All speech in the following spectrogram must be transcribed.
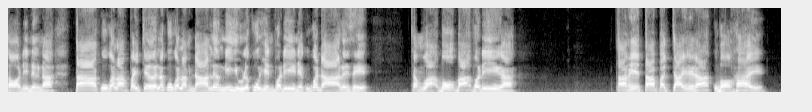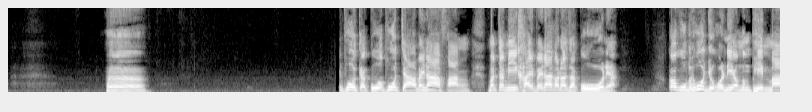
ต่อนิดหนึ่งนะ ตากูกำลังไปเจอแล้วกูกำลังด่าเรื่องนี้อยู่แล้วกูเห็นพอดีเนี่ยกูก็ด่าเลยสิ จังหวะโบ๊ะบะพอดีไงตามเหตุตามปัจจัยเลยนะ กูบอกให้เออพูดกับกูว่าพูดจาไม่น่าฟัง มันจะมีใครไปได้ก็นอกจากกูเนี่ย ก็กูไปพูดอยู่คนเดียวมึงพิมพ์มา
